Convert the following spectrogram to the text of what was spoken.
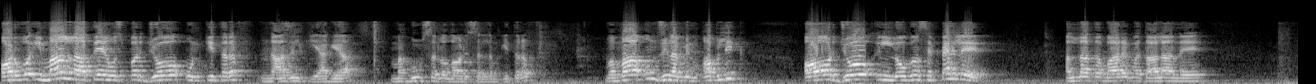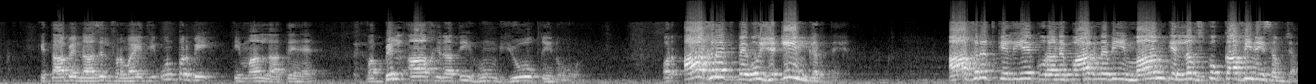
اور وہ ایمان لاتے ہیں اس پر جو ان کی طرف نازل کیا گیا، محبوب صلی اللہ علیہ وسلم کی طرف۔ وہ ما ان ضلع من ابلک اور جو ان لوگوں سے پہلے اللہ تبارک و تعالی نے کتابیں نازل فرمائی تھی، ان پر بھی ایمان لاتے ہیں۔ وہ بل آخرتی ہم اور آخرت پہ وہ یقین کرتے ہیں۔ آخرت کے لیے قرآن پاک نے بھی ایمان کے لفظ کو کافی نہیں سمجھا۔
